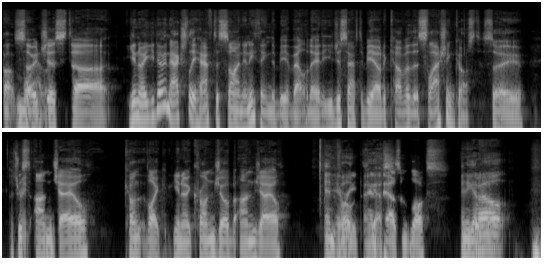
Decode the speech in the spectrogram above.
But So just uh, you know, you don't actually have to sign anything to be a validator. You just have to be able to cover the slashing cost. So That's just unjail, con- like you know, cron job unjail And every vote, I guess. thousand blocks. And you got to well, vote.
